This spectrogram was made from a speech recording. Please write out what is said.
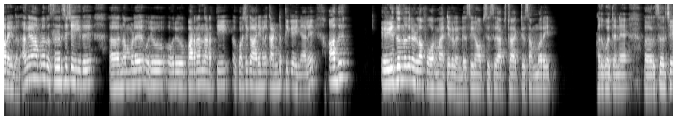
പറയുന്നത്. അങ്ങനെ നമ്മൾ റിസേർച്ച് ചെയ്ത് നമ്മൾ ഒരു ഒരു പഠനം നടത്തി കുറച്ച് കാര്യങ്ങൾ കണ്ടെത്തി കഴിഞ്ഞാൽ അത് എഴുതുന്നതിനുള്ള ഫോർമാറ്റുകളുണ്ട്. സിനോപ്സിസ് അബ്സ്ട്രാക്റ്റ് സമ്മറി അതുപോലെ തന്നെ റിസർച്ച്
